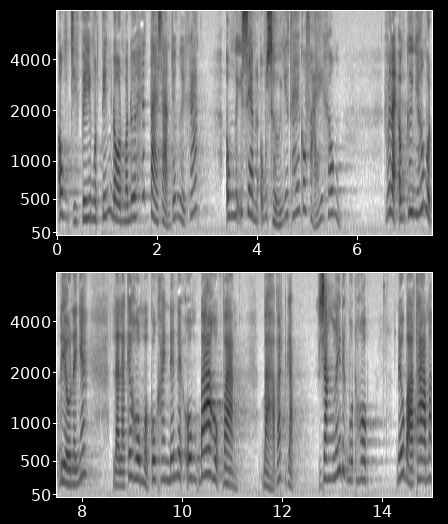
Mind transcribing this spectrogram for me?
ông chỉ vì một tiếng đồn mà đưa hết tài sản cho người khác. Ông nghĩ xem là ông xử như thế có phải hay không? Với lại ông cứ nhớ một điều này nhé Là là cái hôm mà cô Khanh đến đây ôm ba hộp vàng Bà bắt gặp Răng lấy được một hộp Nếu bà tham á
